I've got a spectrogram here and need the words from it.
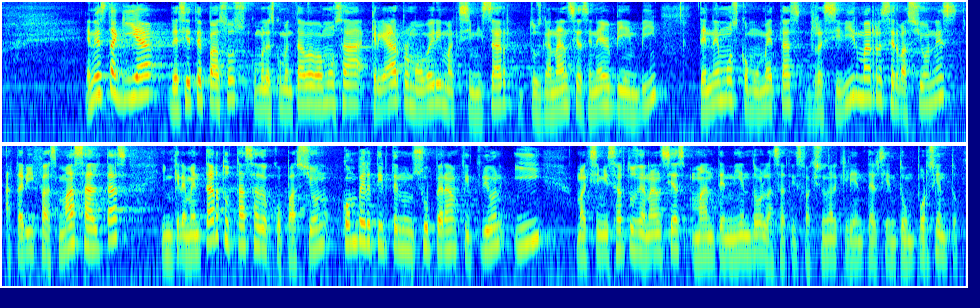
En esta guía de siete pasos, como les comentaba, vamos a crear, promover y maximizar tus ganancias en Airbnb. Tenemos como metas recibir más reservaciones a tarifas más altas, incrementar tu tasa de ocupación, convertirte en un super anfitrión y maximizar tus ganancias manteniendo la satisfacción al cliente al 101%.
